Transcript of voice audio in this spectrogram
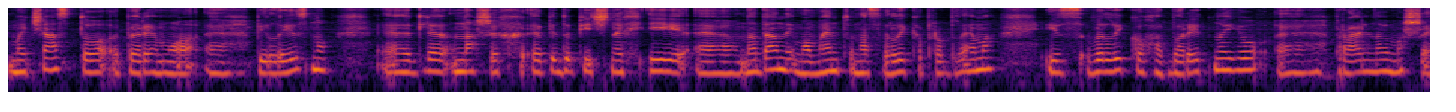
ми часто беремо білизну для наших підопічних, і на даний момент у нас велика проблема із великогабаритною пральною машиною,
